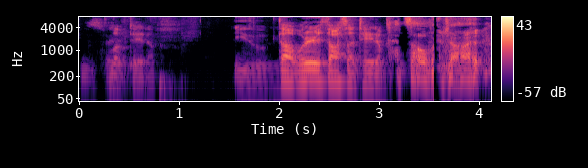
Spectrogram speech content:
He's Love good. Tatum. Easily. Todd, what are your thoughts on Tatum? That's all we got.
